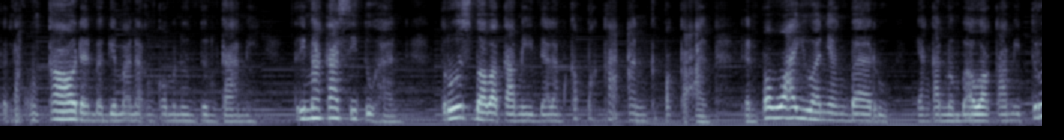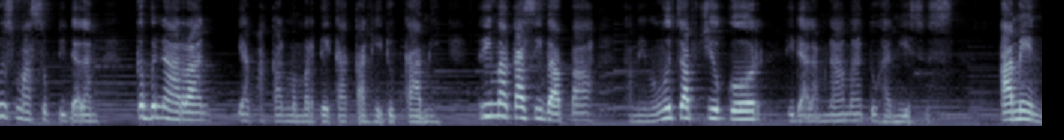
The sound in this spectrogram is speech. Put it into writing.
tentang engkau dan bagaimana engkau menuntun kami. Terima kasih Tuhan. terus bawa kami dalam kepekaan-kepekaan dan pewahyuan yang baru yang akan membawa kami terus masuk di dalam kebenaran yang akan memerdekakan hidup kami. Terima kasih Bapa, kami mengucap syukur di dalam nama Tuhan Yesus. Amin.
